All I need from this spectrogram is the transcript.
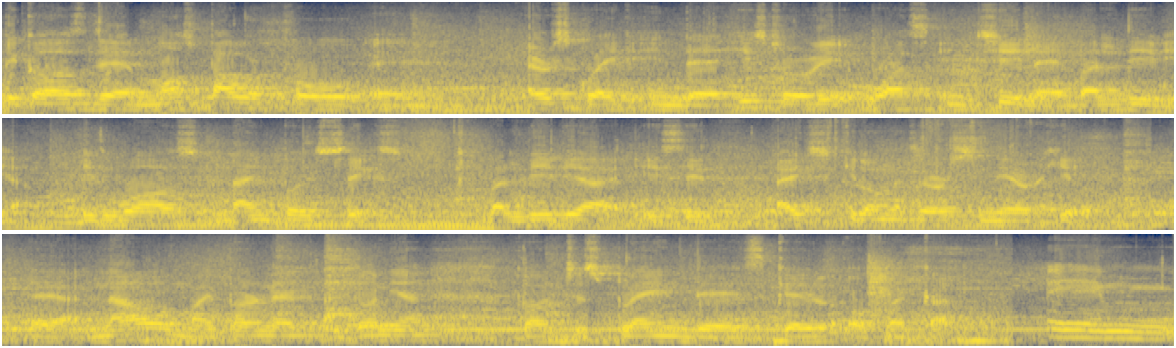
because the most powerful uh, earthquake in the history was in Chile, Valdivia. It was 9.6. Valdivia is 8 kilometers near here. Uh, now my partner Antonia explain the scale of Mercalli. Eh,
